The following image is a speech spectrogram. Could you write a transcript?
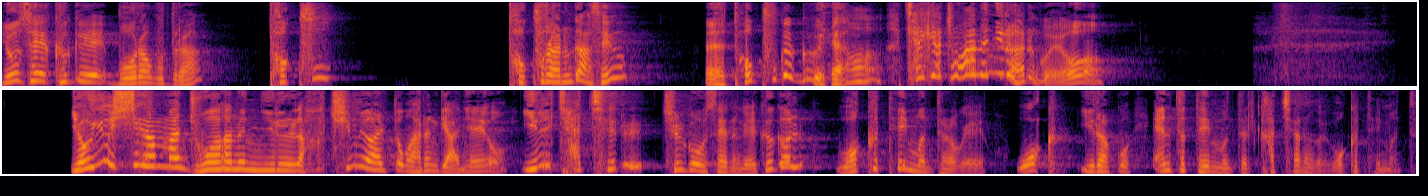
요새 그게 뭐라고더라? 덕후? 덕후라는 거 아세요? 네, 덕후가 그거야. 자기가 좋아하는 일을 하는 거예요. 여유 시간만 좋아하는 일을 취미 활동하는 게 아니에요. 일 자체를 즐거워서 하는 거예요. 그걸 worktainment라고 해요. work 일하고 엔터테인먼트를 같이 하는 거예요. worktainment.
